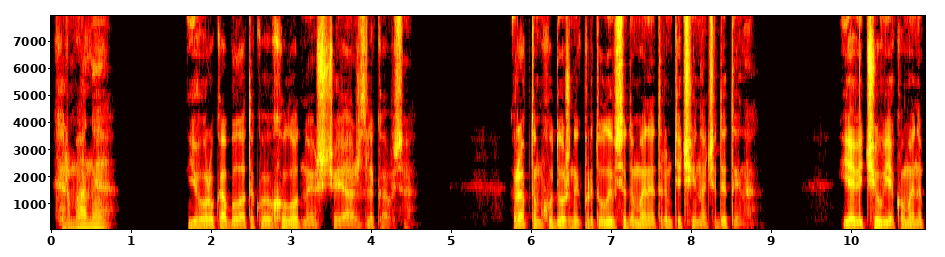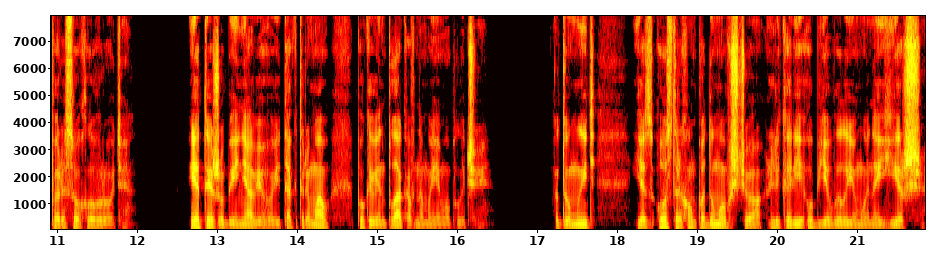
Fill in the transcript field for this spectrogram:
Хермане. Його рука була такою холодною, що я аж злякався. Раптом художник притулився до мене, тремтячи, наче дитина. Я відчув, як у мене пересохло в роті. Я теж обійняв його і так тримав, поки він плакав на моєму плечі. Ту мить я з острахом подумав, що лікарі об'явили йому найгірше,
